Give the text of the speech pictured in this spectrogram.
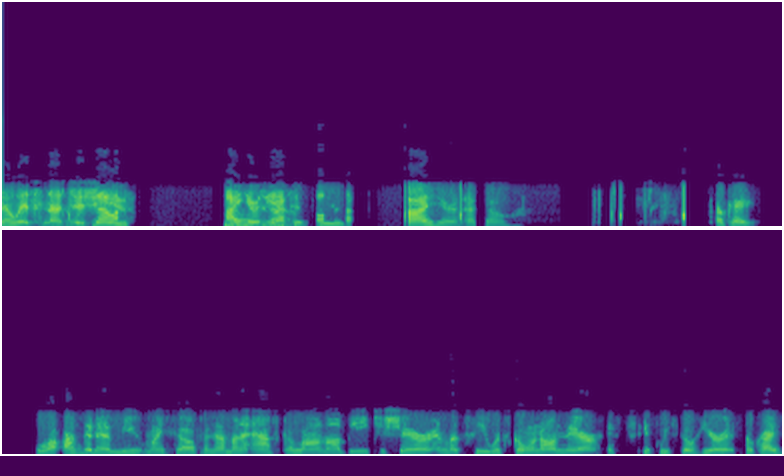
No, it's not Okay. just No, you. I No, hear the echo. I hear an echo. Okay. Well, I'm going to mute myself and I'm going to ask Alana B to share and let's see what's going on there if if we still hear it. Okay.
